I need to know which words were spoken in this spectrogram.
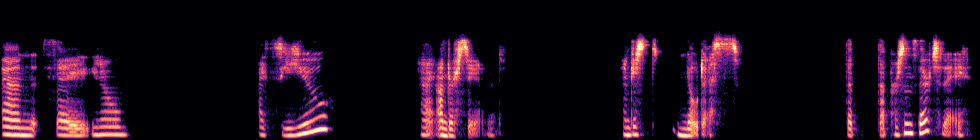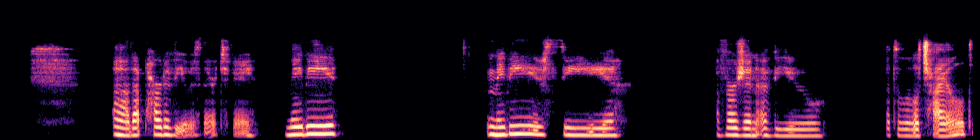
and say, you know, I see you I understand. And just notice that that person's there today. Uh, that part of you is there today. Maybe, maybe you see a version of you that's a little child,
